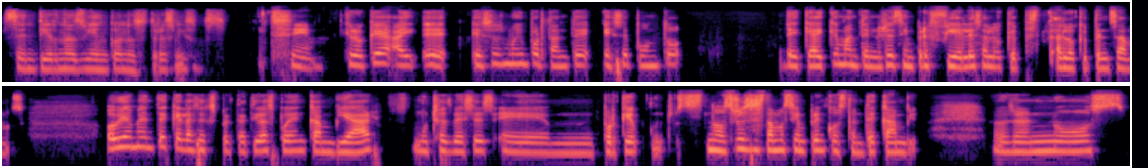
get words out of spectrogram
sentirnos bien con nosotros mismos. Sí, creo que hay, eh, eso es muy importante, ese punto de que hay que mantenerse siempre fieles a lo que, a lo que pensamos. Obviamente que las expectativas pueden cambiar muchas veces eh, porque nosotros estamos siempre en constante cambio. O sea, nos,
